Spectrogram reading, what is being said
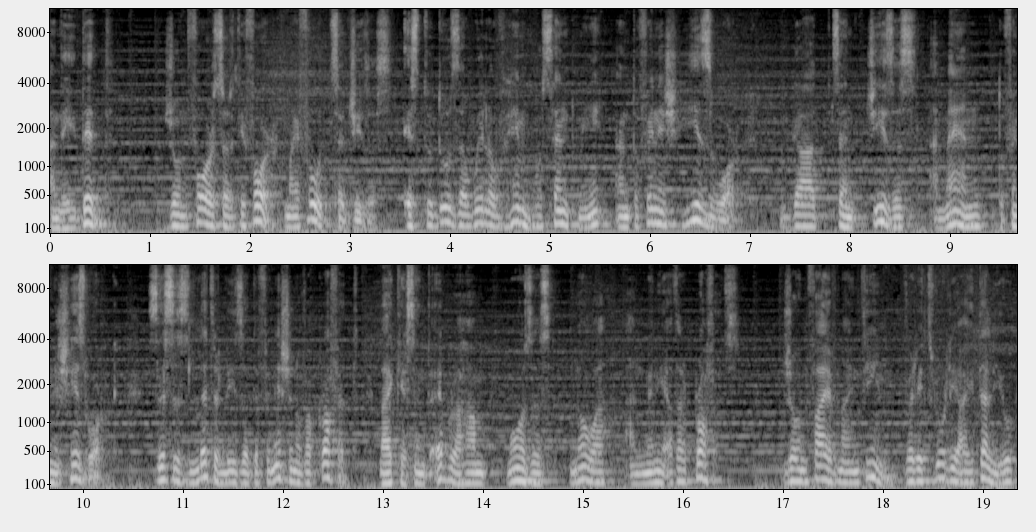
and he did. John 4 34, My food, said Jesus, is to do the will of him who sent me and to finish his work. God sent Jesus, a man, to finish his work. This is literally the definition of a prophet, like he sent Abraham, Moses, Noah, and many other prophets. John 5:19 Very truly I tell you,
